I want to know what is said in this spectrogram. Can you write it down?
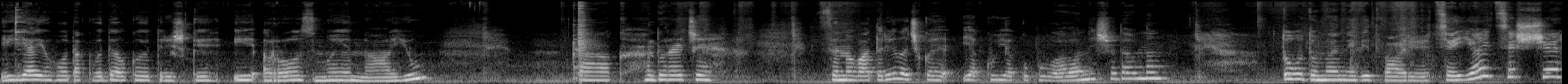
і я його так виделкою трішки і розминаю. Так, до речі, це нова тарілочка, яку я купувала нещодавно. Тут у мене відварюються яйця ще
